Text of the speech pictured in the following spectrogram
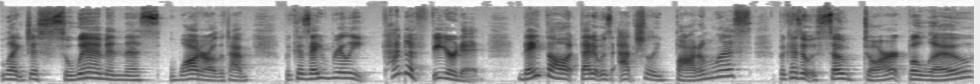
like just swim in this water all the time because they really kind of feared it. They thought that it was actually bottomless because it was so dark below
